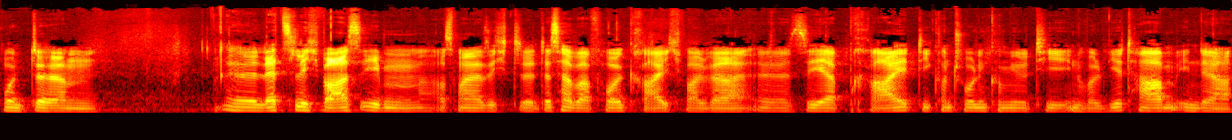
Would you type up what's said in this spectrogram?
Und ähm, äh, letztlich war es eben aus meiner Sicht äh, deshalb erfolgreich, weil wir äh, sehr breit die Controlling Community involviert haben in der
